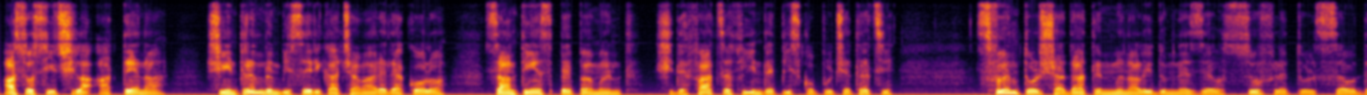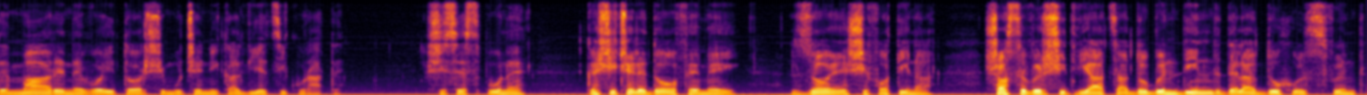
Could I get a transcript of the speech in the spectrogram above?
a sosit și la Atena și, intrând în biserica cea mare de acolo, s-a întins pe pământ și, de față fiind episcopul cetății, Sfântul și-a dat în mâna lui Dumnezeu sufletul său de mare nevoitor și mucenic al vieții curate. Și se spune că și cele două femei, Zoe și Fotina, și-au săvârșit viața dobândind de la Duhul Sfânt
